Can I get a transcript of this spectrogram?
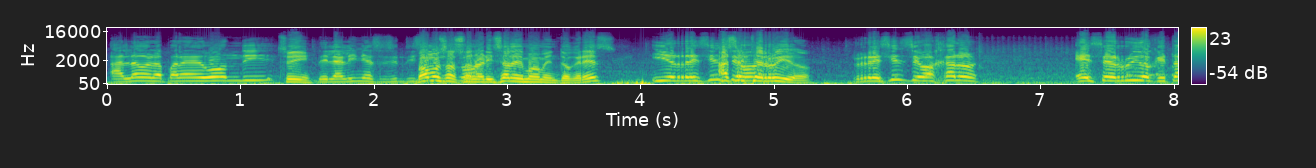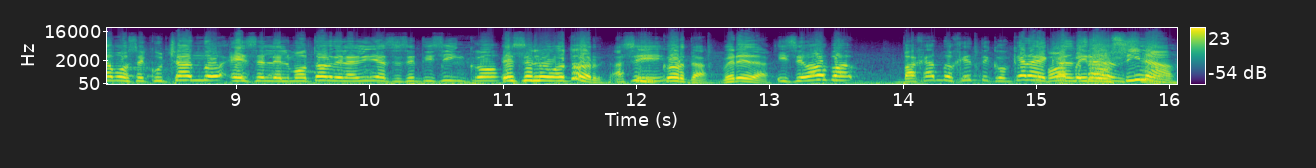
al lado de la parada de Bondi Sí. de la línea 65. Vamos a sonorizar el momento, ¿querés? Y recién Hace se, este ruido. recién se bajaron. Ese ruido que estamos escuchando es el del motor de la línea 65. Es el motor, así, Sí. corta, vereda. Y se va ba- bajando gente con cara de ¿Podemos pedir cansancio. bocina?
